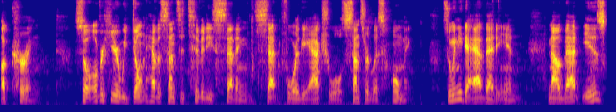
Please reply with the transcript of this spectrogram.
occurring. So over here, we don't have a sensitivity setting set for the actual sensorless homing. So we need to add that in. Now that is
